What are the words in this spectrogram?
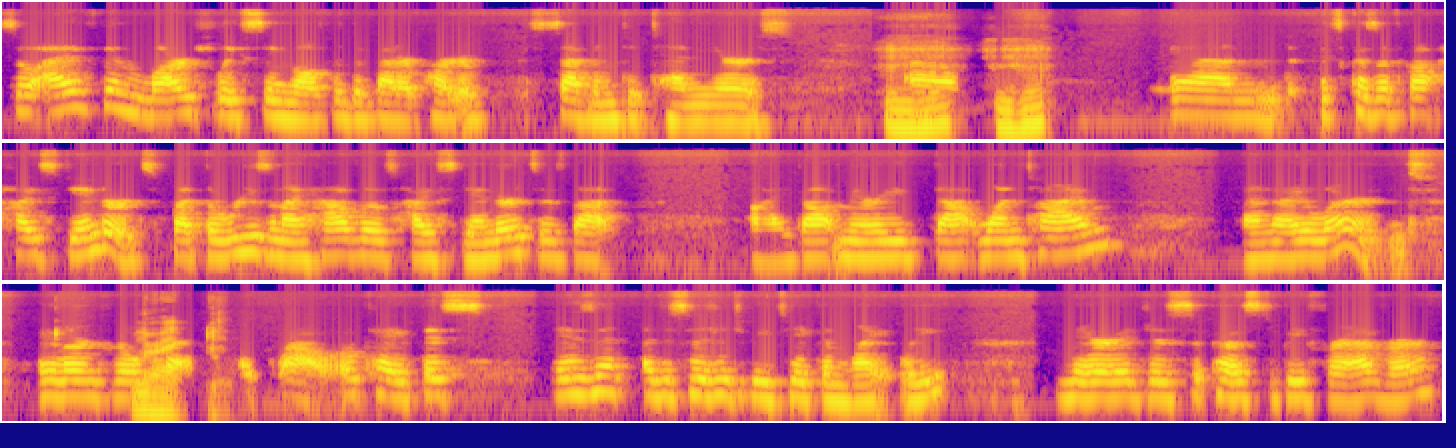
so I've been largely single for the better part of seven to ten years. Mm-hmm. Um, mm-hmm. And it's because I've got high standards. But the reason I have those high standards is that I got married that one time and I learned. I learned real right. quick. Like, wow, okay, this isn't a decision to be taken lightly. Marriage is supposed to be forever.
